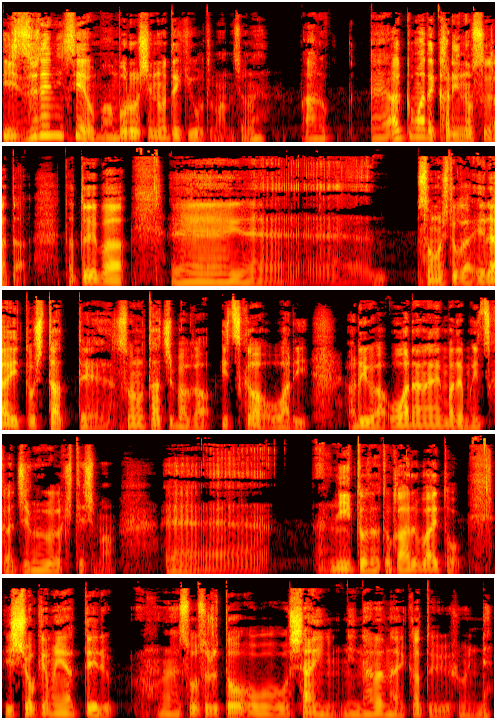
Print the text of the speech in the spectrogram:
いずれにせよ幻の出来事なんですよね。あの、え、あくまで仮の姿。例えば、えー、その人が偉いとしたって、その立場がいつかは終わり、あるいは終わらないまでもいつか自分が来てしまう。えー、ニートだとかアルバイト、一生懸命やっている。そうすると、社員にならないかというふうにね、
